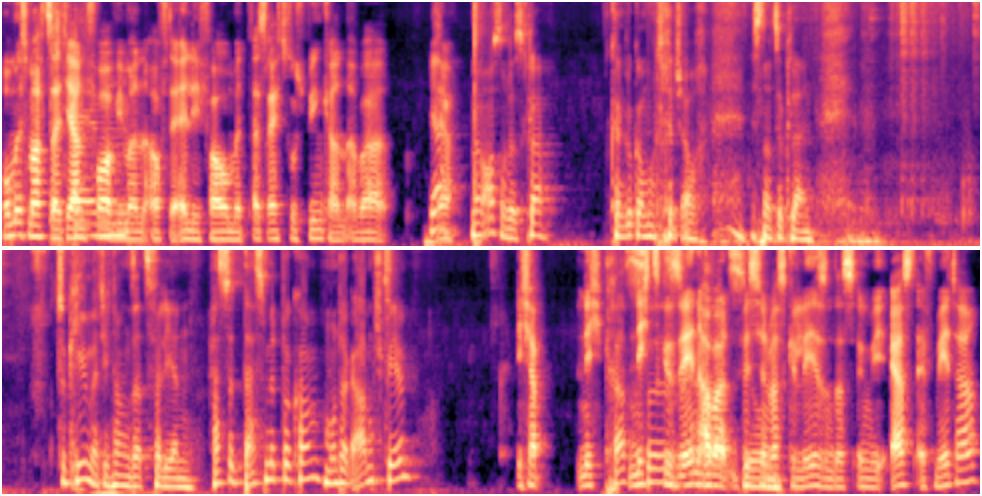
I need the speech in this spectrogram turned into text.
Hummels macht seit Jahren vor, Ähm. wie man auf der LIV mit als Rechtsfuß spielen kann, aber Ja, Ja. mit dem Außenriss, klar. Könnte Luka Modric auch. Ist nur zu klein. Zu Kiel möchte ich noch einen Satz verlieren. Hast du das mitbekommen? Montagabendspiel? Ich habe nicht Krasse nichts gesehen, aber ein bisschen was gelesen, dass irgendwie erst Elfmeter,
